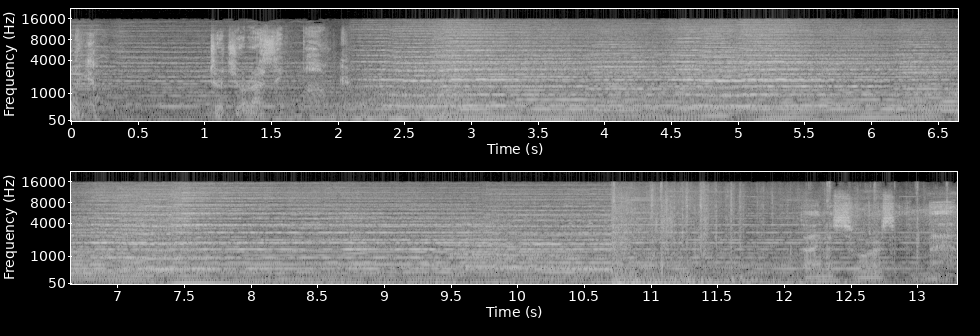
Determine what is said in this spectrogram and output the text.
Welcome to Jurassic Park. Dinosaurs and man,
